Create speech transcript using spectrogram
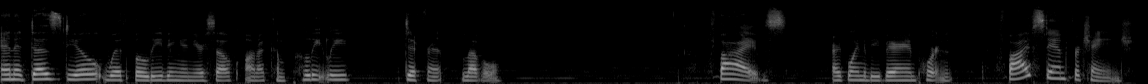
And it does deal with believing in yourself on a completely different level. Fives are going to be very important. Five stand for change.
